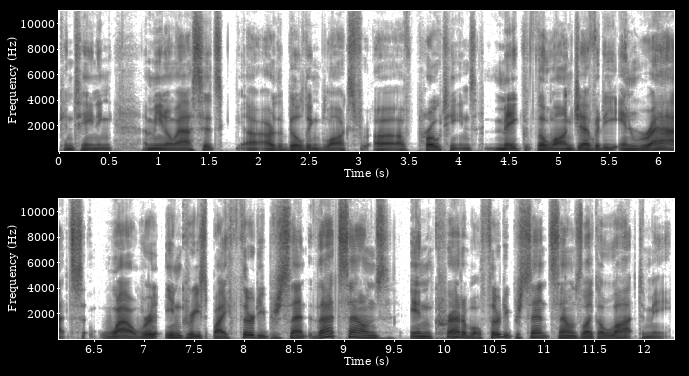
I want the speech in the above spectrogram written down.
containing amino acids uh, are the building blocks for, uh, of proteins make the longevity in rats wow re- increased by 30% that sounds incredible 30% sounds like a lot to me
